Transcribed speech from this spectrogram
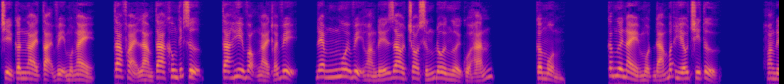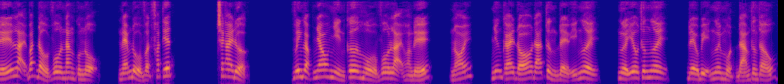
Chỉ cần ngài tại vị một ngày, ta phải làm ta không thích sự, ta hy vọng ngài thoái vị, đem ngôi vị hoàng đế giao cho xứng đôi người của hắn. Cầm mồm. Các ngươi này một đám bất hiếu chi tử. Hoàng đế lại bắt đầu vô năng cùng nộ, ném đổ vật phát tiết. Trách ai được. Vinh gặp nhau nhìn cơ hồ vô lại hoàng đế, nói, những cái đó đã từng để ý ngươi, người yêu thương ngươi, đều bị ngươi một đám thương thấu.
